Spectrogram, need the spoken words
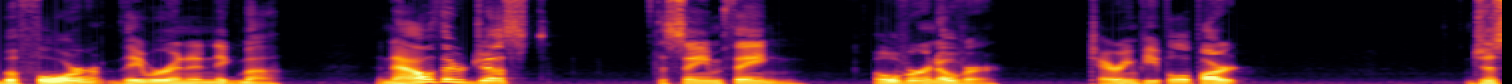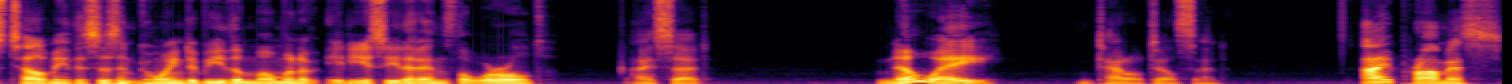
Before, they were an enigma. Now they're just the same thing, over and over, tearing people apart. Just tell me this isn't going to be the moment of idiocy that ends the world, I said. No way, Tattletale said. I promise.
